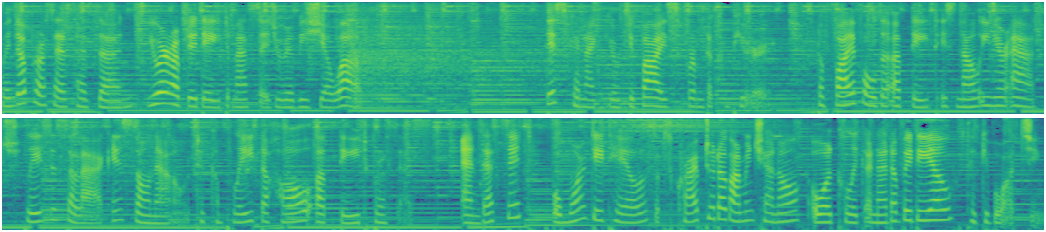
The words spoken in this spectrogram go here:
When the process has done, your update message will be show up. Disconnect your device from the computer. The 5-folder update is now in your Edge. Please select Install Now to complete the whole update process. And that's it. For more details, subscribe to the Garmin channel or click another video to keep watching.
